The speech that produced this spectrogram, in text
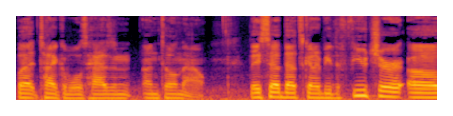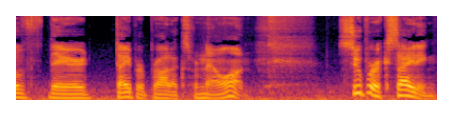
but Tykables hasn't until now. They said that's going to be the future of their diaper products from now on. Super exciting.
